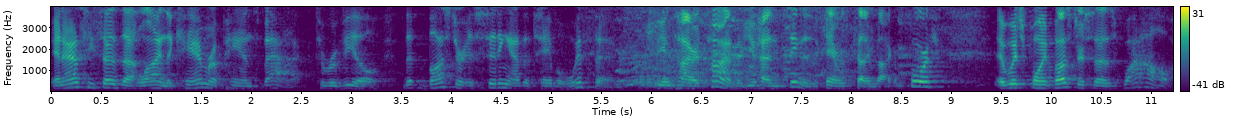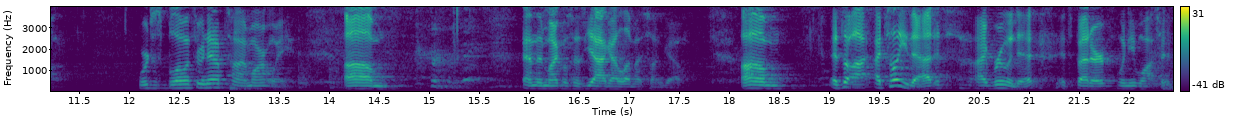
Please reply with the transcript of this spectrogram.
And as he says that line, the camera pans back to reveal that Buster is sitting at the table with them the entire time. But you hadn't seen it. The camera's cutting back and forth. At which point Buster says, Wow, we're just blowing through nap time, aren't we? Um, and then Michael says, Yeah, I got to let my son go. Um, and so I, I, tell you that. It's, I ruined it. It's better when you watch it.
